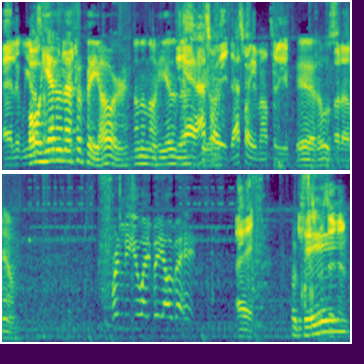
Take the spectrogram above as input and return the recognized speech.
Hey, look, we oh, he had an something already. FFAR. No, no, no, he had an Yeah, that's FFAR. why. That's why he melted you. Yeah, that was Hold up. damn. Friendly UAV overhead. Hey. keep this Okay. precision.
